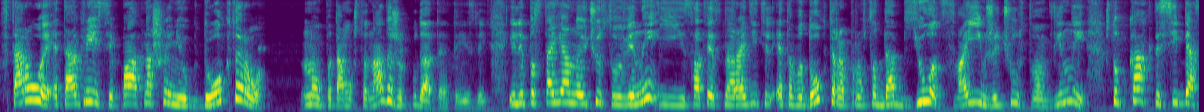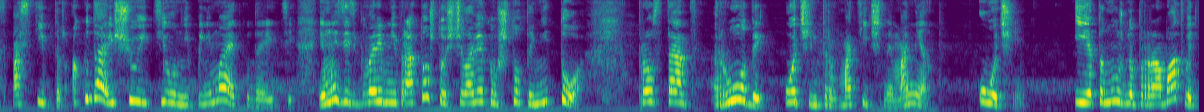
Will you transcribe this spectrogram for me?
Второе – это агрессия по отношению к доктору, ну, потому что надо же куда-то это излить. Или постоянное чувство вины, и, соответственно, родитель этого доктора просто добьет своим же чувством вины, чтобы как-то себя спасти. Потому что, а куда еще идти? Он не понимает, куда идти. И мы здесь говорим не про то, что с человеком что-то не то. Просто роды очень травматичный момент. Очень. И это нужно прорабатывать.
